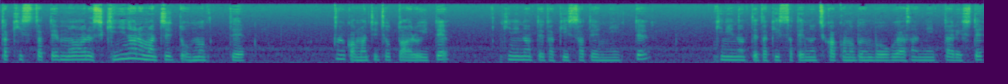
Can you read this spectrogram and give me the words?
た喫茶店もあるし気になる街と思ってなんか街ちょっと歩いて気になってた喫茶店に行って気になってた喫茶店の近くの文房具屋さんに行ったりして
